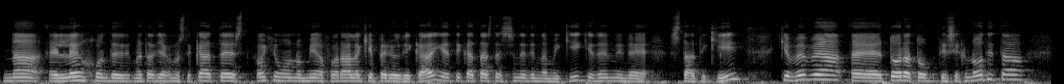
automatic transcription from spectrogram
να ελέγχονται με τα διαγνωστικά τεστ όχι μόνο μία φορά αλλά και περιοδικά γιατί η κατάσταση είναι δυναμική και δεν είναι στατική. Και βέβαια ε, τώρα το, τη συχνότητα ε,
